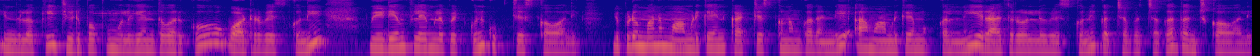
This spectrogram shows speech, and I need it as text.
ఇందులోకి జీడిపప్పు ములిగేంత వరకు వాటర్ వేసుకొని మీడియం ఫ్లేమ్లో పెట్టుకుని కుక్ చేసుకోవాలి. ఇప్పుడు మనం మామిడికాయని కట్ చేసుకున్నాం కదండి ఆ మామిడికాయ ముక్కల్ని రాతి రోల్లో వేసుకొని కచ్చపచ్చగా దంచుకోవాలి.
